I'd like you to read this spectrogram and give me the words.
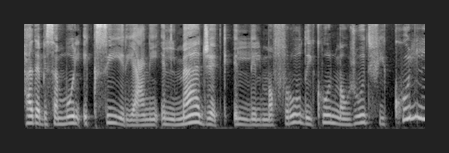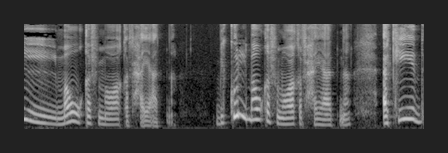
هذا بسموه الإكسير يعني الماجيك اللي المفروض يكون موجود في كل موقف مواقف حياتنا. بكل موقف مواقف حياتنا أكيد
